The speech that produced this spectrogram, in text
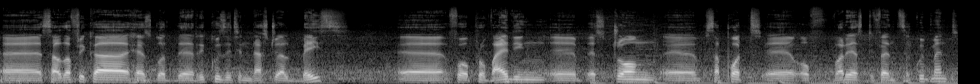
South Africa has got the requisite industrial base for providing a strong support of various defense equipment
